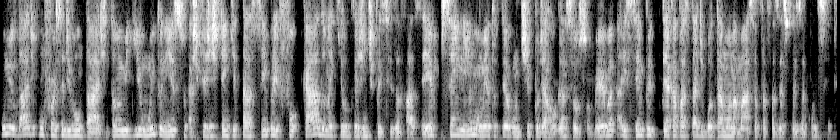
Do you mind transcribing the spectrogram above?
humildade com força de vontade. Então eu me guio muito nisso. Acho que a gente tem que estar sempre focado naquilo que a gente precisa fazer, sem em nenhum momento ter algum tipo de arrogância ou soberba e sempre ter a capacidade de botar a mão na massa para fazer as coisas acontecerem.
